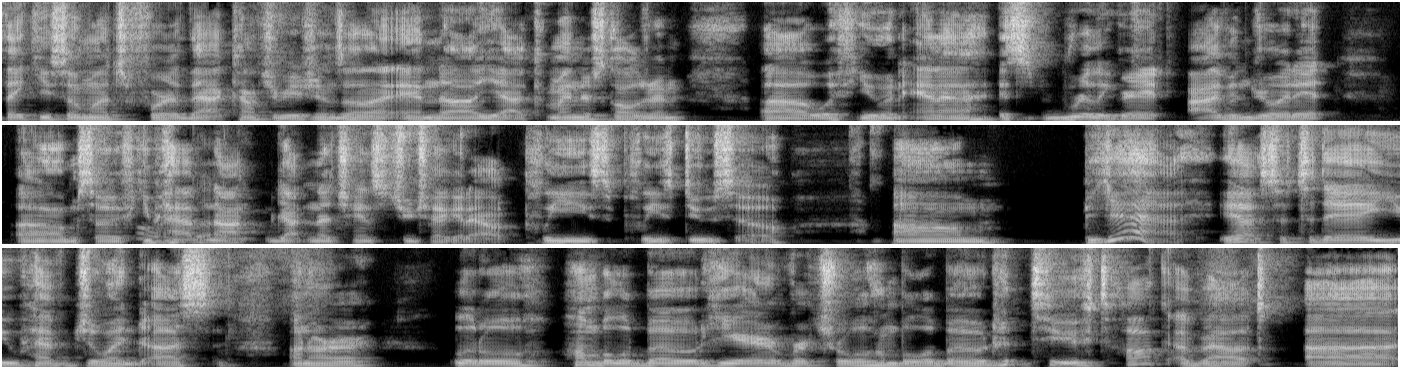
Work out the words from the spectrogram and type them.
thank you so much for that contribution, Scylla. And uh, yeah, Commander Cauldron uh, with you and Anna. It's really great. I've enjoyed it. Um, so if you oh, have not gotten a chance to check it out, please, please do so. Um, but yeah, yeah. So today you have joined us on our little humble abode here, virtual humble abode, to talk about uh,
